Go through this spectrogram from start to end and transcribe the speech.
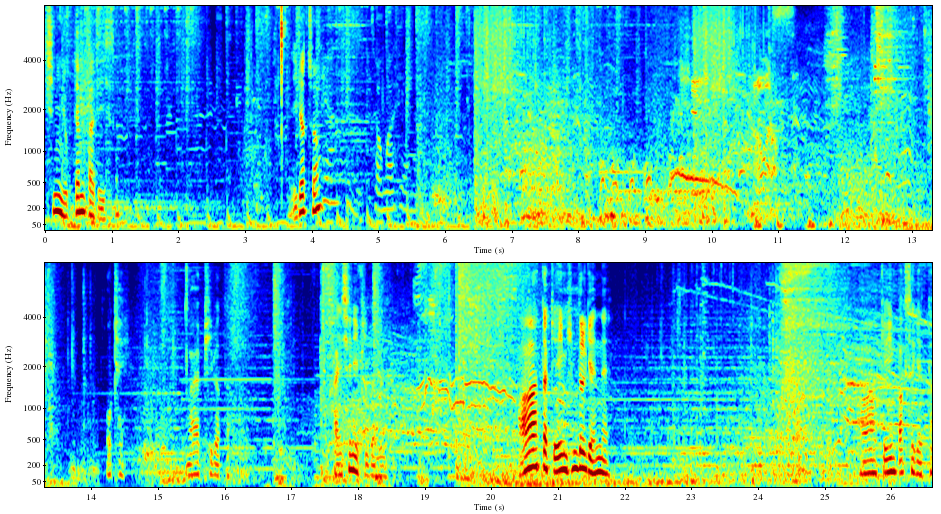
16댐까지 있어. 이겼죠? 오케이. 아 비볐다. 간신히 비볐네 아따 게임 힘들게 했네 아 게임 빡세게 했다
